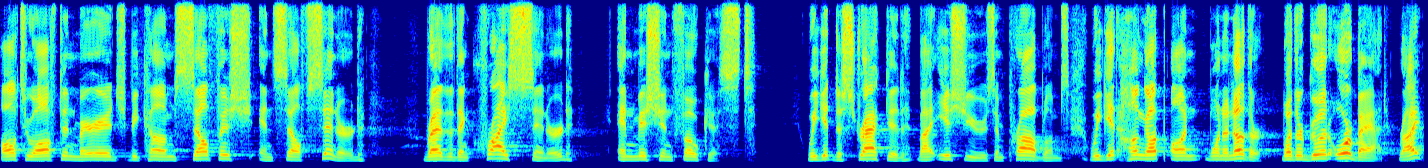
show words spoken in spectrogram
All too often, marriage becomes selfish and self centered rather than Christ centered and mission focused. We get distracted by issues and problems. We get hung up on one another, whether good or bad, right?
